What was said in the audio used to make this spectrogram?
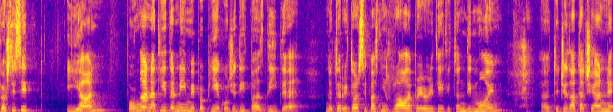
Vështirësitë janë, por nga ana tjetër ne jemi përpjekur që ditë pas dite në territor sipas një radhe prioriteti të ndihmojmë të gjithë ata që janë në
